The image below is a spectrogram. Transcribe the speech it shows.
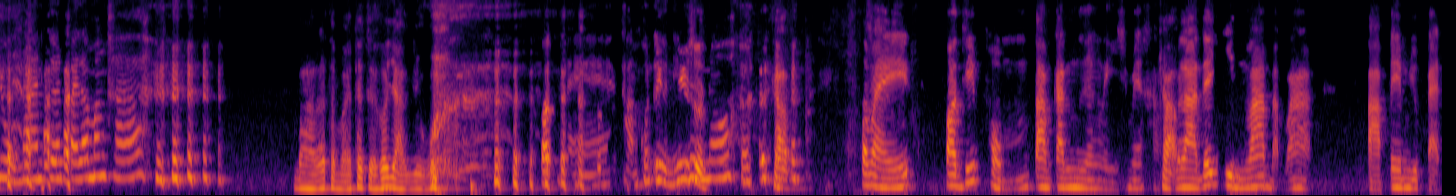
อยู่นานเกินไปแล้วมั้งคะ มาแล้วทำไมถ้าเกิดเขาอยากอยู่แหมถามคนอื่นที่สุดเนาะครับ สมัยตอนที่ผมตามการเมืองอะไรใช่ไหมครับ เวลาได้ยินว่าแบบว่าป่าเปรมอยู่แปด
